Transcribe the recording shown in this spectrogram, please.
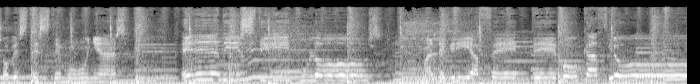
Sobes testemunhas e discípulos. Con alegría, fe e vocación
